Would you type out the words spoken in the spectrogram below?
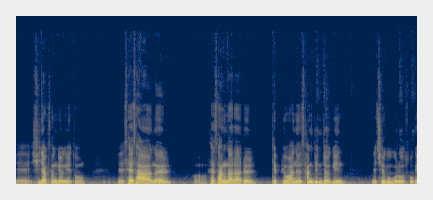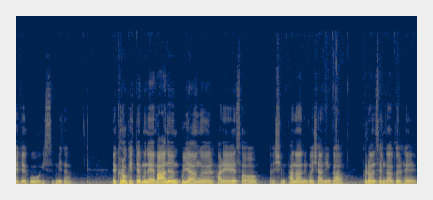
네, 신약 성경에도 네, 세상을 어, 세상 나라를 대표하는 상징적인 네, 제국으로 소개되고 있습니다. 네, 그렇기 때문에 많은 분량을 할애해서 네, 심판하는 것이 아닌가 그런 생각을 해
